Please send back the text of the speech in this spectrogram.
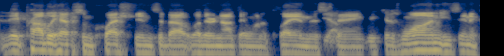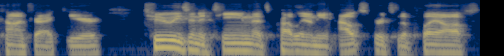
they probably have some questions about whether or not they want to play in this yep. thing because one, he's in a contract year. Two, he's in a team that's probably on the outskirts of the playoffs.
